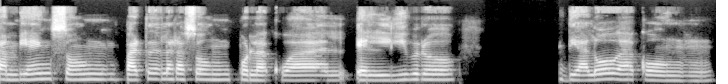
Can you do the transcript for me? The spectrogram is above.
también son parte de la razón por la cual el libro dialoga con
